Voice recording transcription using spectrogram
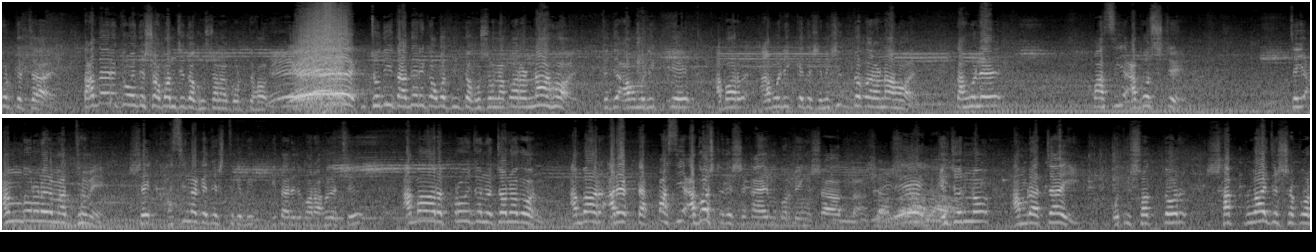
করতে চায় তাদেরকে ওই দেশে অবাঞ্ছিত ঘোষণা করতে হবে। যদি তাদেরকে অবাঞ্ছিত ঘোষণা করা না হয় যদি আওয়ামী লীগকে আবার আওয়ামী লীগকে দেশে নিষিদ্ধ করা না হয় তাহলে পাঁচই আগস্টে যেই আন্দোলনের মাধ্যমে শেখ হাসিনাকে দেশ থেকে বিতাড়িত করা হয়েছে আবার প্রয়োজনে জনগণ আবার আরেকটা পাঁচই আগস্ট দেশে কায়েম করবে ইনশাআল্লাহ। এই জন্য আমরা চাই অতি সত্বর সাপ্লাই যে সকল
